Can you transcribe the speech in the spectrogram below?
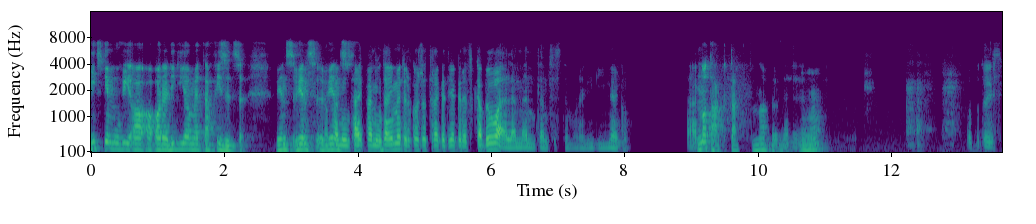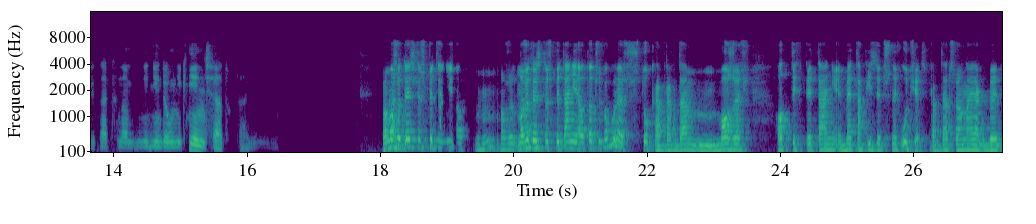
nic nie mówi o, o, o religii, o metafizyce. Więc, więc, no, więc... Pamiętaj, pamiętajmy tylko, że tragedia grecka była elementem systemu religijnego. Tak? No tak, tak, na pewno. E, mhm. No, bo to jest jednak no, nie, nie do uniknięcia tutaj. No może to jest też pytanie o, mhm, może, może to jest też pytanie o to, czy w ogóle sztuka, prawda, może od tych pytań metafizycznych uciec, prawda? Czy ona jakby,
